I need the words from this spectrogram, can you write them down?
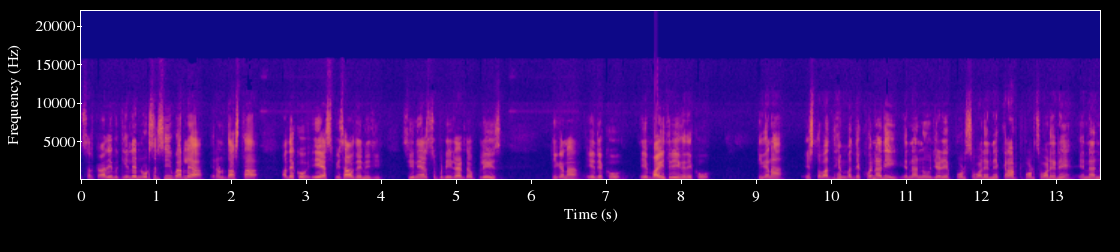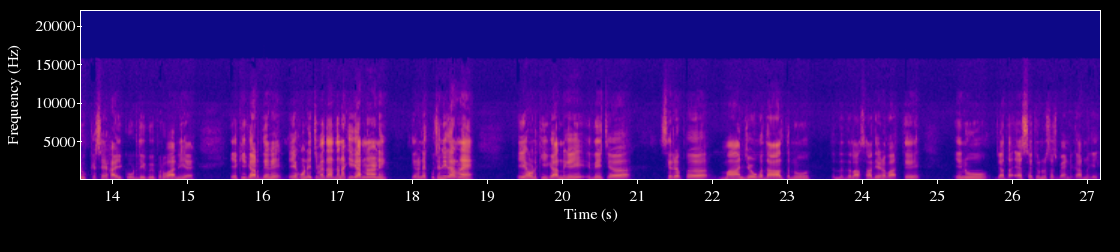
ਸਰਕਾਰੀ ਵਕੀਲ ਨੇ ਨੋਟਿਸ ਰਿਸੀਵ ਕਰ ਲਿਆ। ਇਹਨਾਂ ਨੂੰ ਦੱਸਤਾ। ਆ ਦੇਖੋ ਇਹ ਐਸਪੀ ਸਾਹਿਬ ਦੇ ਨੇ ਜੀ। ਸੀਨੀਅਰ ਸੁਪਰਡੈਂਟ ਆਫ ਪੁਲਿਸ ਠੀਕ ਹੈ ਨਾ? ਇਹ ਦੇਖੋ ਇਹ 22 ਤਰੀਕ ਦੇਖੋ। ਠੀਕ ਹੈ ਨਾ? ਇਸ ਤੋਂ ਬਾਅਦ ਹਿੰਮਤ ਦੇਖੋ ਇਹਨਾਂ ਦੀ। ਇਹਨਾਂ ਨੂੰ ਜਿਹੜੇ ਪੁਲਿਸ ਵਾਲੇ ਨੇ ਕਰਪਟ ਪੁਲਿਸ ਵਾਲੇ ਨੇ ਇਹਨਾਂ ਨੂੰ ਕਿਸੇ ਹਾਈ ਕੋਰਟ ਦੀ ਕੋਈ ਪਰਵਾਹ ਨਹੀਂ ਹੈ। ਇਹ ਕੀ ਕਰਦੇ ਨੇ? ਇਹ ਹੁਣੇ ਚ ਮੈਂ ਦੱਸ ਦੇਣਾ ਕੀ ਕਰਨਾ ਇਹਨਾਂ ਨੇ? ਇਹਨਾਂ ਨੇ ਕੁਝ ਨਹੀਂ ਕਰਨਾ ਹੈ। ਇਹ ਹੁਣ ਕੀ ਕਰਨਗੇ? ਇਹਦੇ ਚ ਸਿਰਫ ਮਾਨਯੋਗ ਅਦਾਲਤ ਨੂੰ ਦਿਲਾਸਾ ਦੇਣ ਵਾਸਤੇ ਇਹਨੂੰ ਜਾਂ ਤਾਂ ਐਸਐਚਓ ਨੂੰ ਸਸਪੈਂਡ ਕਰਨਗੇ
